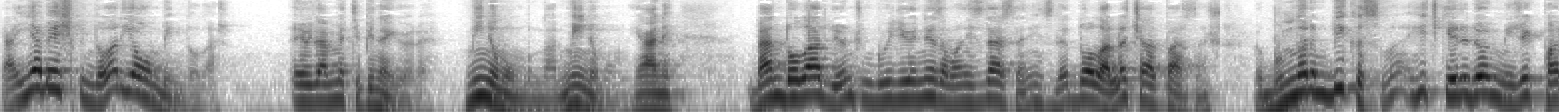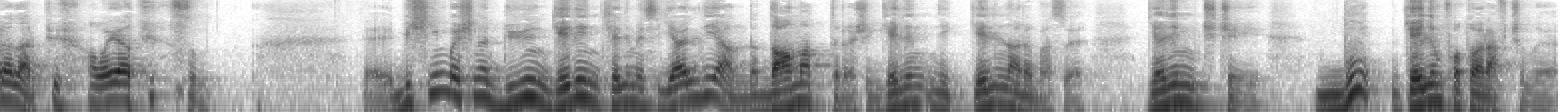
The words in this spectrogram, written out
Yani ya 5 bin dolar ya 10 bin dolar. Evlenme tipine göre. Minimum bunlar minimum. Yani ben dolar diyorum çünkü bu videoyu ne zaman izlersen izle dolarla çarparsın. Bunların bir kısmı hiç geri dönmeyecek paralar. Püf havaya atıyorsun. Ee, bir şeyin başına düğün, gelin kelimesi geldiği anda damat tıraşı, gelinlik, gelin arabası, gelin çiçeği, bu gelin fotoğrafçılığı,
